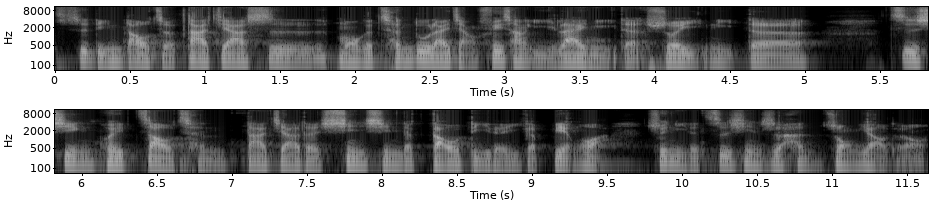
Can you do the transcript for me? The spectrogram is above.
是领导者，大家是某个程度来讲非常依赖你的，所以你的。自信会造成大家的信心的高低的一个变化，所以你的自信是很重要的哦。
